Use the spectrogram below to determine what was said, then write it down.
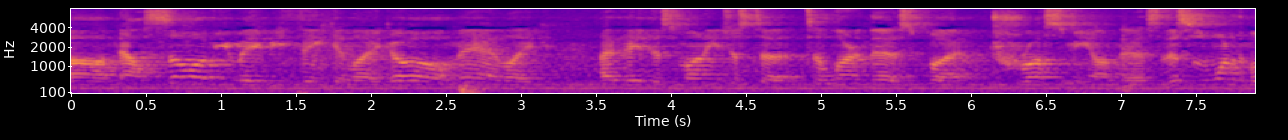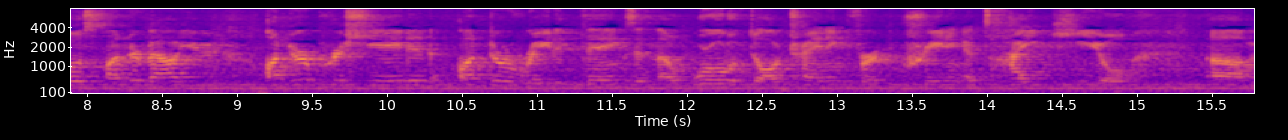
Um, now, some of you may be thinking like, oh man, like I paid this money just to, to learn this, but trust me on this. This is one of the most undervalued underappreciated, underrated things in the world of dog training for creating a tight heel. Um,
